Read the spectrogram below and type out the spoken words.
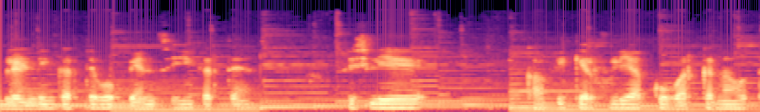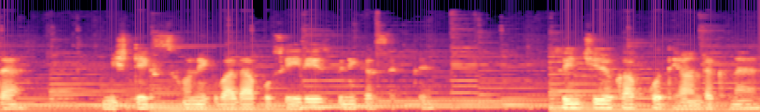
ब्लेंडिंग करते हैं वो पेन से ही करते हैं। तो इसलिए काफ़ी केयरफुली आपको वर्क करना होता है। मिस्टेक्स होने के बाद आप उसे इरेज भी नहीं कर सकते। तो इन चीज़ों का आपको ध्यान रखना है।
